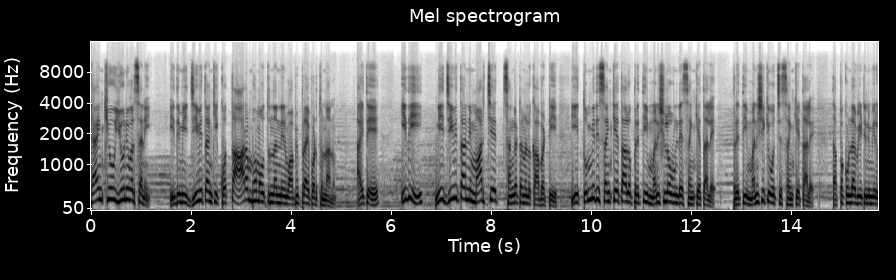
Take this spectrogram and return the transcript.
థ్యాంక్ యూ యూనివర్స్ అని. ఇది మీ జీవితానికి కొత్త ఆరంభం అవుతుందని నేను అభిప్రాయపడుతున్నాను. అయితే ఇది నీ జీవితాన్ని మార్చే సంఘటనలు కాబట్టి ఈ తొమ్మిది సంకేతాలు ప్రతి మనిషిలో ఉండే సంకేతాలే. ప్రతి మనిషికి వచ్చే సంకేతాలే. తప్పకుండా వీటిని మీరు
